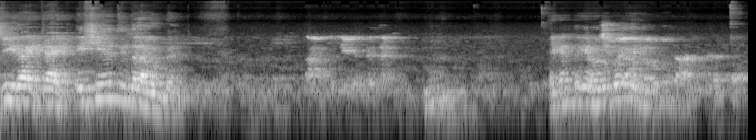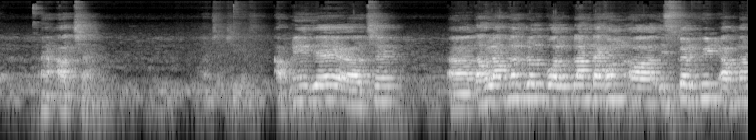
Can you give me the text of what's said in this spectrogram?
জি রাইট রাইট এই সিঁড়ি তিনতলা উঠবেন। আচ্ছা, হ্যাঁ। এখান থেকে আচ্ছা। আচ্ছা ঠিক আছে। আপনি যে, হচ্ছে তাহলে আপনার প্ল্যানটা এখন স্কোয়ার ফিট আপনার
